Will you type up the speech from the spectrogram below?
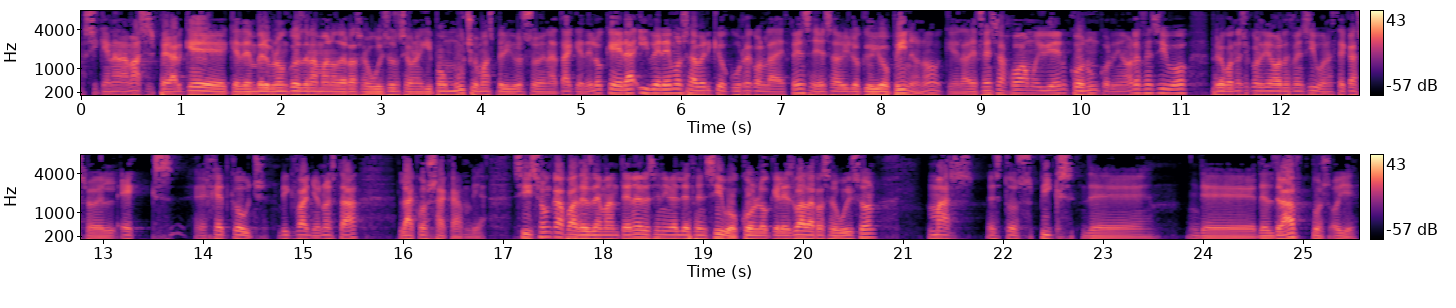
Así que nada más, esperar que, que, Denver Broncos de la mano de Russell Wilson sea un equipo mucho más peligroso en ataque de lo que era y veremos a ver qué ocurre con la defensa. Ya sabéis lo que yo opino, ¿no? Que la defensa juega muy bien con un coordinador defensivo, pero cuando ese coordinador defensivo, en este caso el ex eh, head coach Big Fangio no está, la cosa cambia. Si son capaces de mantener ese nivel defensivo con lo que les va a dar Russell Wilson, más estos picks de, de, del draft, pues oye,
